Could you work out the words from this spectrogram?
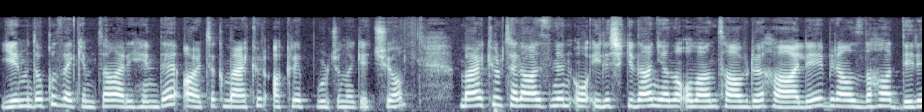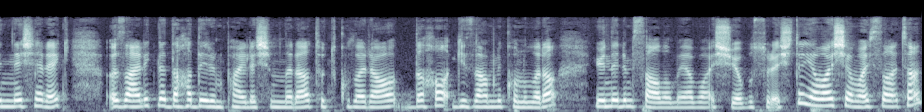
29 Ekim tarihinde artık Merkür Akrep Burcu'na geçiyor. Merkür terazinin o ilişkiden yana olan tavrı hali biraz daha derinleşerek özellikle daha derin paylaşımlara, tutkulara, daha gizemli konulara yönelim sağlamaya başlıyor bu süreçte. Yavaş yavaş zaten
